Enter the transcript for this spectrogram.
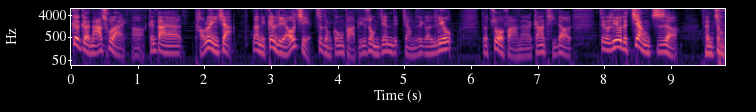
各个拿出来啊，跟大家讨论一下。让你更了解这种功法，比如说我们今天讲的这个溜的做法呢，刚刚提到这个溜的酱汁啊很重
